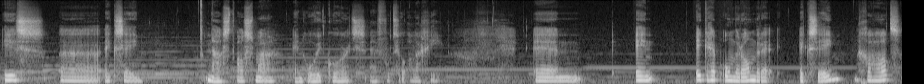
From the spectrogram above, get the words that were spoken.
is uh, eczeem. Naast astma en hooikoorts en voedselallergie. En, en ik heb onder andere eczeem gehad.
